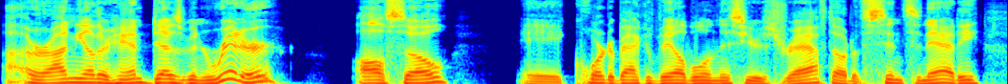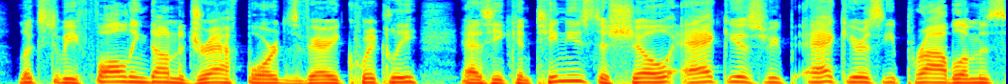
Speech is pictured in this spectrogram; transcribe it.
uh, or on the other hand, Desmond Ridder also a quarterback available in this year's draft out of Cincinnati, looks to be falling down the draft boards very quickly as he continues to show accuracy, accuracy problems,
